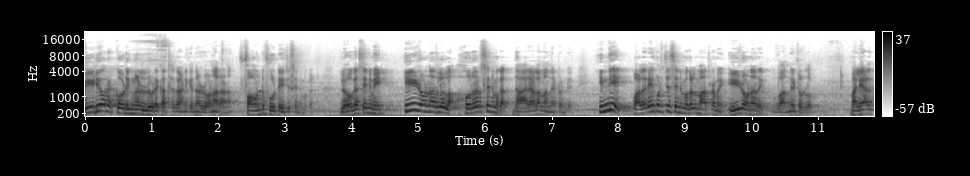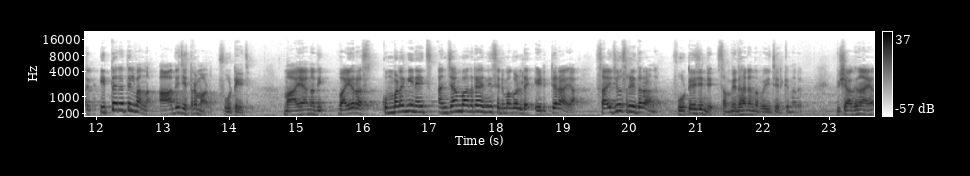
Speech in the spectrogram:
വീഡിയോ റെക്കോർഡിങ്ങുകളിലൂടെ കഥ കാണിക്കുന്ന ഡോണറാണ് ഫൗണ്ട് ഫൂട്ടേജ് സിനിമകൾ ലോക സിനിമയിൽ ഈ ഡോണറിലുള്ള ഹൊറർ സിനിമകൾ ധാരാളം വന്നിട്ടുണ്ട്. ഇന്ത്യയിൽ വളരെ കുറച്ച് സിനിമകൾ മാത്രമേ ഈ ഡോണറിൽ വന്നിട്ടുള്ളൂ. മലയാളത്തിൽ ഇത്തരത്തിൽ വന്ന ആദ്യ ചിത്രമാണ് footage Mayanadi virus Kumbalangi nights Anjaam Pathira എന്നീ സിനിമകളുടെ എഡിറ്ററായ സൈജു ശ്രീധറാണ് ഫൂട്ടേജിന്റെ സംവിധാനം നിർവഹിച്ചിരിക്കുന്നത്. വിശാഖ നായർ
